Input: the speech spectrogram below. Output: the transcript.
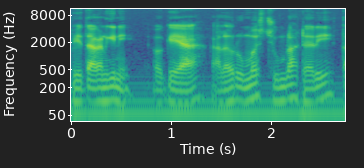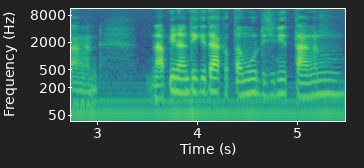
beta kan gini. Oke ya kalau rumus jumlah dari tangan tapi nanti kita ketemu di sini tangan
